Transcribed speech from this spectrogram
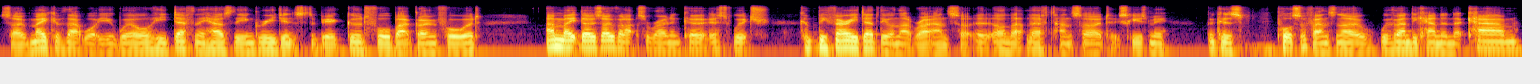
So make of that what you will. He definitely has the ingredients to be a good fullback going forward, and make those overlaps of Ronan Curtis, which can be very deadly on that right hand side, uh, on that left hand side. Excuse me, because Portsmouth fans know with Andy Cannon at cam,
